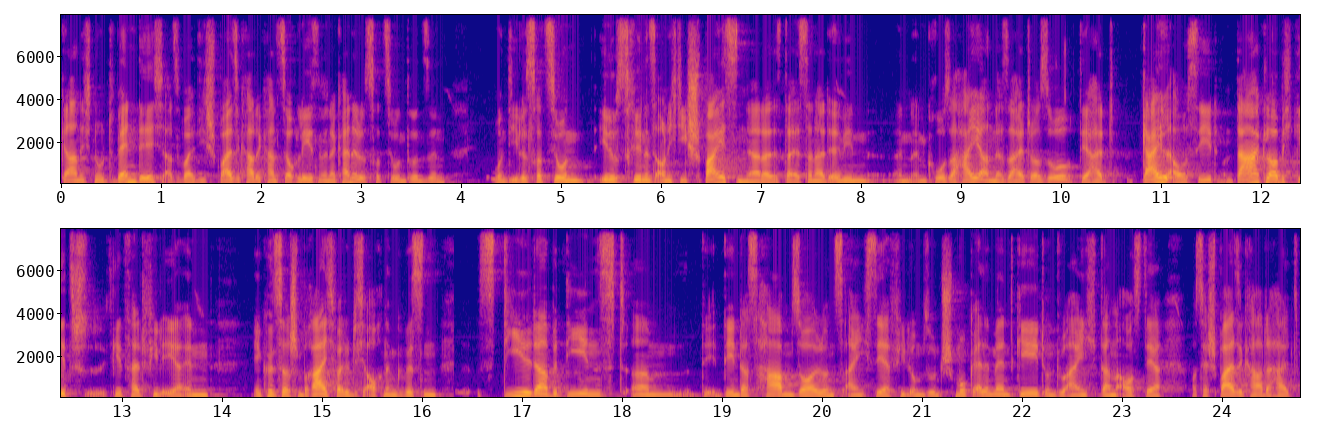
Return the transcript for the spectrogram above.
gar nicht notwendig, also weil die Speisekarte kannst du auch lesen, wenn da keine Illustrationen drin sind. Und die Illustrationen illustrieren jetzt auch nicht die Speisen. Ja? Da, ist, da ist dann halt irgendwie ein, ein, ein, großer Hai an der Seite oder so, der halt geil aussieht. Und da, glaube ich, geht es halt viel eher in, in künstlerischen Bereich, weil du dich auch einem gewissen Stil da bedienst, ähm, den, den, das haben soll und es eigentlich sehr viel um so ein Schmuckelement geht und du eigentlich dann aus der, aus der Speisekarte halt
